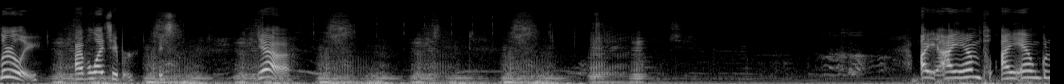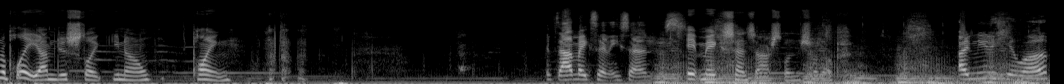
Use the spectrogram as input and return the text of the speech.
Literally, I have a lightsaber. It's, yeah. I I am I am gonna play. I'm just like you know playing. If that makes any sense. It makes sense, Ashlyn. Shut up. I need to heal up,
